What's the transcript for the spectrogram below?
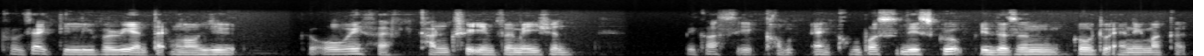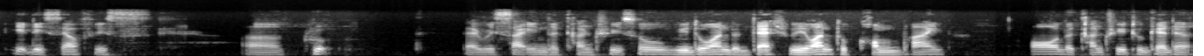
project delivery and technology will always have country information. Because it com- encompass this group it doesn't go to any market. It itself is a group that reside in the country. So we don't want the dash we want to combine all the country together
